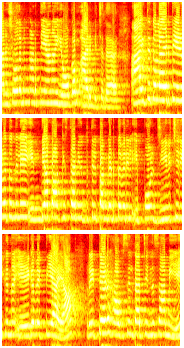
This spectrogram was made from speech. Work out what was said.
അനുശോചനം നടത്തിയാണ് യോഗം ആരംഭിച്ചത്. ആയിരത്തി തൊള്ളായിരത്തി എഴുപത്തി ഒന്നിലെ ഇന്ത്യ പാകിസ്ഥാൻ യുദ്ധത്തിൽ പങ്കെടുത്തവരിൽ ഇപ്പോൾ ജീവിച്ചിരിക്കുന്ന ഏക വ്യക്തിയായ റിട്ടയർഡ് ഹൗസിൽദാർ ചിന്നസ്വാമിയെ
